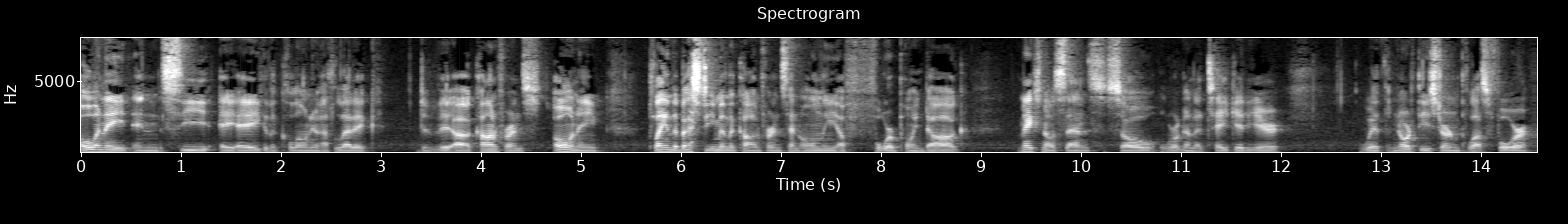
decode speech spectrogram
0 and 8 in CAA, the Colonial Athletic Divi- uh, Conference. 0 and 8, playing the best team in the conference and only a four point dog. Makes no sense, so we're going to take it here with Northeastern plus four.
